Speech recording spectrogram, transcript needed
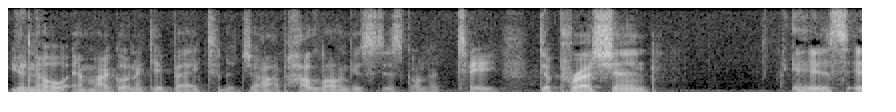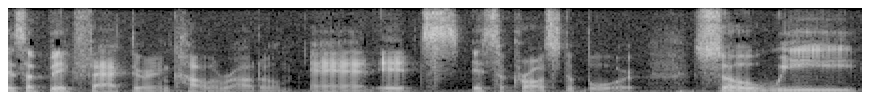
You know, am I going to get back to the job? How long is this going to take? Depression, is is a big factor in Colorado, and it's it's across the board. So we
